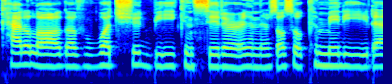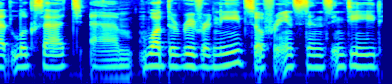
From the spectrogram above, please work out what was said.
catalog of what should be considered, and there's also a committee that looks at um, what the river needs. So, for instance, indeed,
